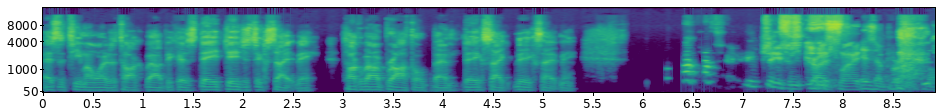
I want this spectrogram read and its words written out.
as the team I wanted to talk about because they they just excite me. Talk about brothel, Ben. They excite they excite me. Jesus Christ, Mike is a brothel.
